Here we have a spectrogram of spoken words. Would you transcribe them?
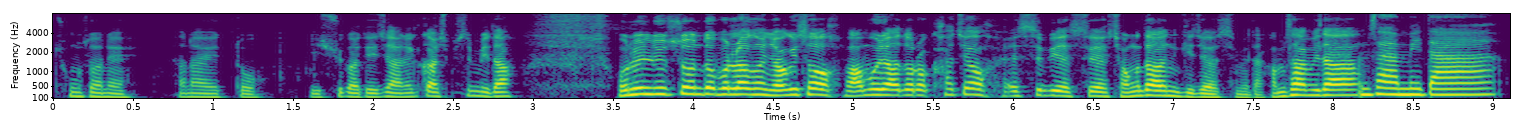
총선의 하나의 또 이슈가 되지 않을까 싶습니다. 오늘 뉴스 언더블락은 여기서 마무리하도록 하죠. SBS의 정다은 기자였습니다. 감사합니다. 감사합니다.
